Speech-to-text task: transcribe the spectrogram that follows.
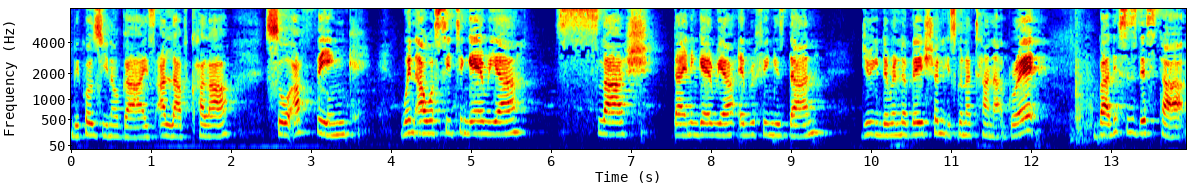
because you know guys I love color. So I think when our sitting area slash dining area everything is done. During the renovation it's gonna turn out great. But this is the start.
